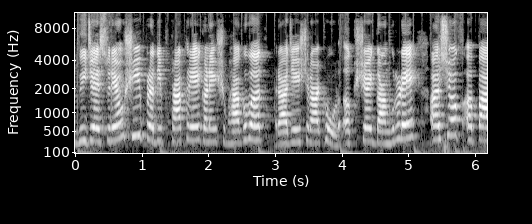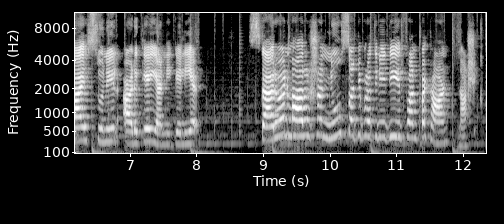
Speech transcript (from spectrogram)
विजय सूर्यवंशी प्रदीप ठाकरे गणेश भागवत राजेश राठोड अक्षय गांगुर्डे अशोक अपाय सुनील आडके यांनी केली आहे. स्टारवन महाराष्ट्र न्यूजसाठी प्रतिनिधी इरफान पठाण नाशिक.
